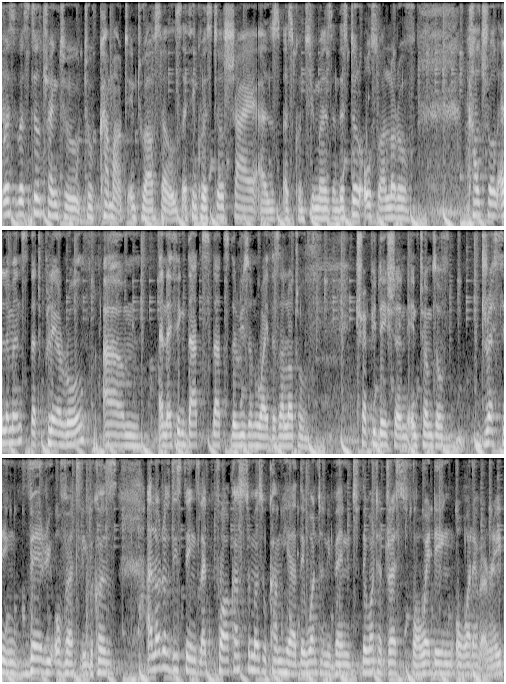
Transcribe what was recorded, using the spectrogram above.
We're, we're still trying to to come out into ourselves. I think we're still shy as as consumers and there's still also a lot of cultural elements that play a role. Um, and i think that's that's the reason why there's a lot of trepidation in terms of dressing very overtly because a lot of these things like for our customers who come here they want an event they want a dress for a wedding or whatever right?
